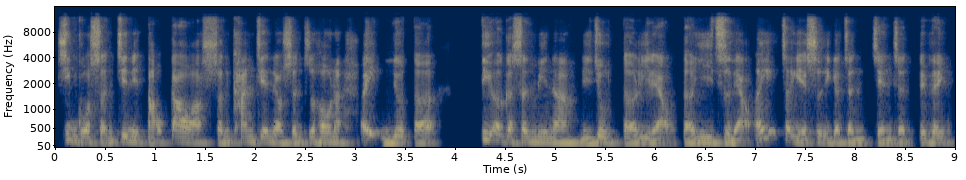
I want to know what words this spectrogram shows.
经过神经历祷告啊，神看见了神之后呢，哎，你就得第二个生命啊，你就得力了，得医治了，哎，这也是一个真见证，对不对？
